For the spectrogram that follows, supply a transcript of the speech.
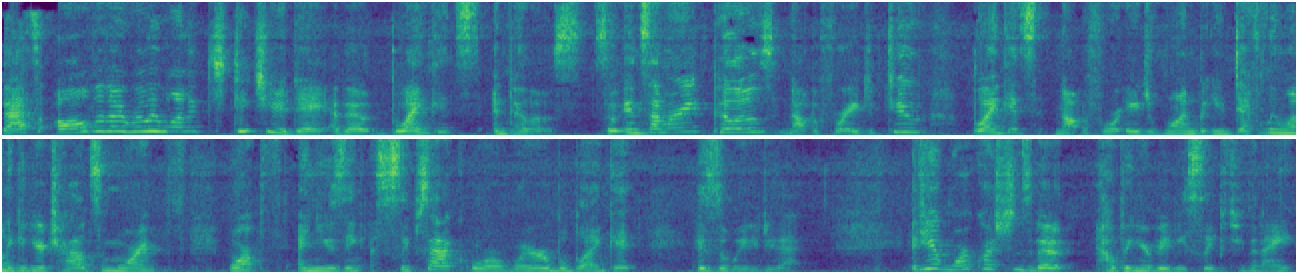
That's all that I really wanted to teach you today about blankets and pillows. So in summary, pillows, not before age of two, blankets, not before age one, but you definitely want to give your child some warmth, warmth and using a sleep sack or a wearable blanket is the way to do that. If you have more questions about helping your baby sleep through the night,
